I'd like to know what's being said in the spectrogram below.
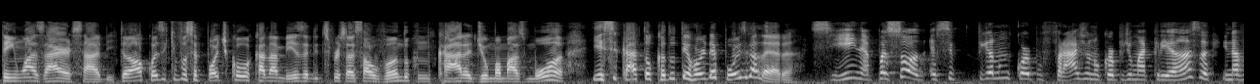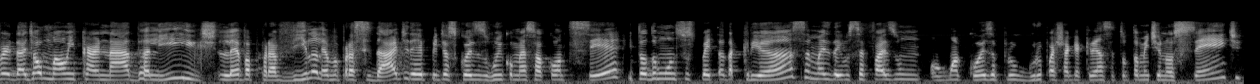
tem um azar, sabe? Então é uma coisa que você pode colocar na mesa ali dos personagens salvando um cara de uma masmorra e esse cara tocando terror depois, galera. Sim, né? Pessoa, você fica num corpo frágil, no corpo de uma criança, e na verdade é o mal encarnado ali, leva pra vila, leva pra cidade, de repente as coisas ruins começam a acontecer, e todo mundo suspeita da criança, mas daí você faz um, alguma coisa pro grupo achar que a criança é totalmente inocente,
